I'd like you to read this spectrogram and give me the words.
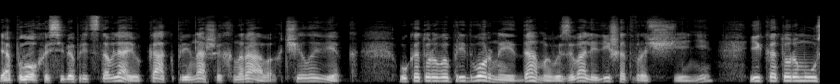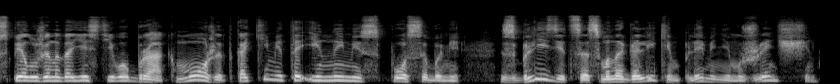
я плохо себе представляю, как при наших нравах человек, у которого придворные дамы вызывали лишь отвращение, и которому успел уже надоесть его брак, может какими-то иными способами сблизиться с многоликим племенем женщин.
